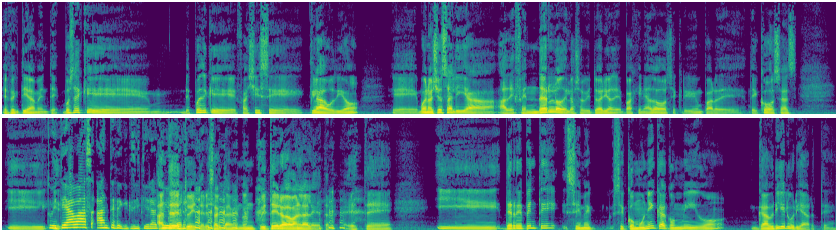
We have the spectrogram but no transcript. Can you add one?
Efectivamente. Vos sabés que mm, después de que fallece Claudio, eh, bueno, yo salí a, defenderlo de los obituarios de Página 2, escribí un par de, de cosas. Y, Tuiteabas antes de que existiera Twitter. Antes de Twitter, exactamente. un tuitero daban la letra. Este, y de repente se me se comunica conmigo Gabriel Uriarte,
